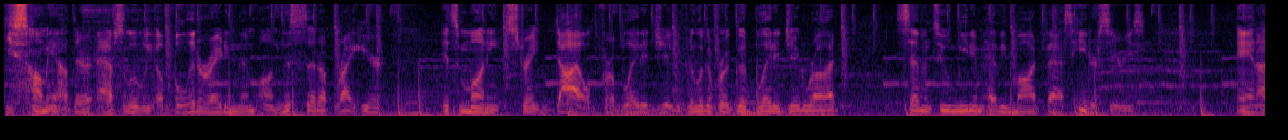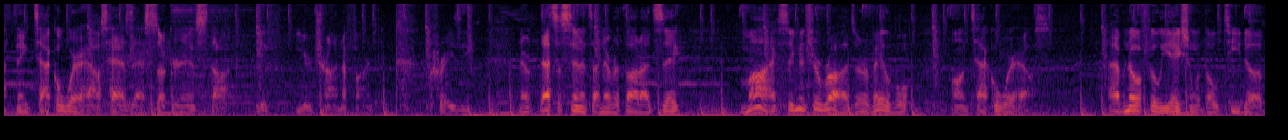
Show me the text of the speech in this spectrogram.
you saw me out there absolutely obliterating them on this setup right here it's money straight dialed for a bladed jig. If you're looking for a good bladed jig rod, 7.2 medium heavy mod fast heater series. And I think Tackle Warehouse has that sucker in stock. If you're trying to find it. Crazy. That's a sentence I never thought I'd say. My signature rods are available on Tackle Warehouse. I have no affiliation with old T-Dub.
